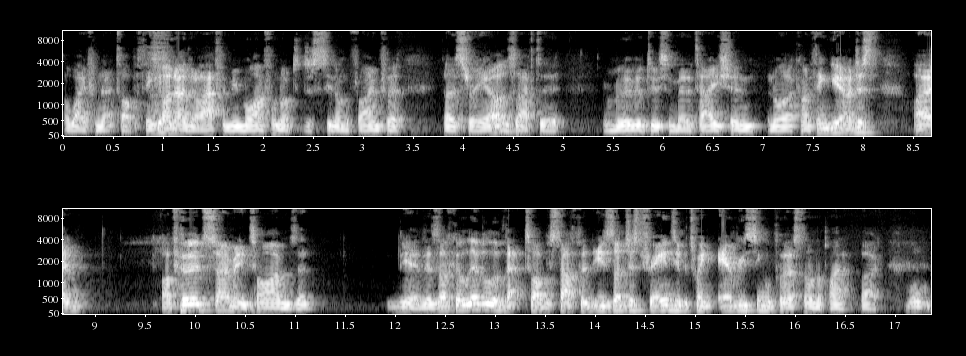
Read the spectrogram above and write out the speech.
away from that type of thinking. I know that I have to be mindful not to just sit on the phone for those three hours. I have to remove it, do some meditation and all that kind of thing. Yeah, I just I I've heard so many times that yeah, there's like a level of that type of stuff that is like just transit between every single person on the planet. Like Well,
